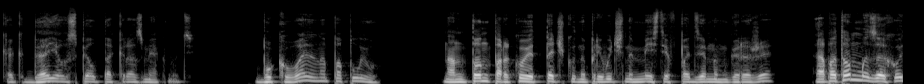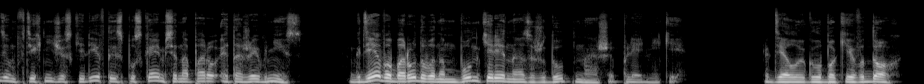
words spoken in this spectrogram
Когда я успел так размякнуть? Буквально поплыл. Антон паркует тачку на привычном месте в подземном гараже, а потом мы заходим в технический лифт и спускаемся на пару этажей вниз, где в оборудованном бункере нас ждут наши пленники. Делаю глубокий вдох,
